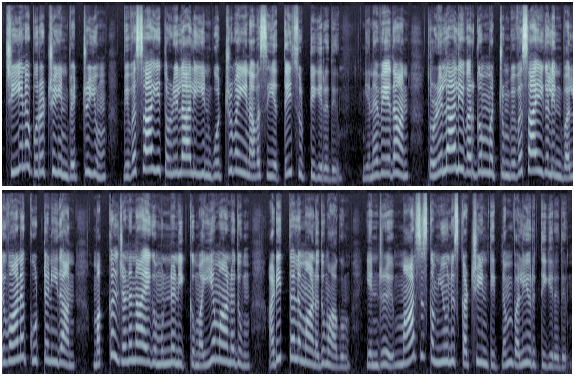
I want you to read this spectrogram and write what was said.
சீன புரட்சியின் வெற்றியும் விவசாயி தொழிலாளியின் ஒற்றுமையின் அவசியத்தை சுட்டுகிறது. எனவேதான் தொழிலாளி வர்க்கம் மற்றும் விவசாயிகளின் வலுவான கூட்டணிதான் மக்கள் ஜனநாயக முன்னணிக்கு மையமானதும் அடித்தளமானதும் ஆகும் என்று மார்க்சிஸ்ட் கம்யூனிஸ்ட் கட்சியின் திட்டம் வலியுறுத்துகிறது.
